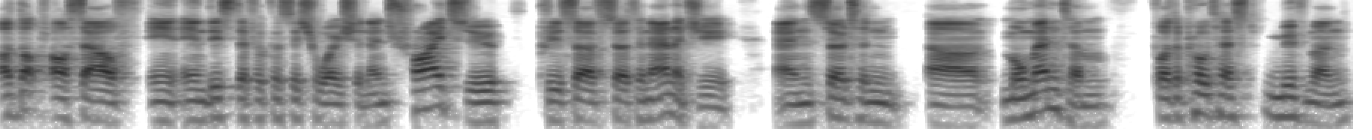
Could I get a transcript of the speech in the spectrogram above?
adopt ourselves in, in this difficult situation and try to preserve certain energy and certain uh, momentum for the protest movement,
